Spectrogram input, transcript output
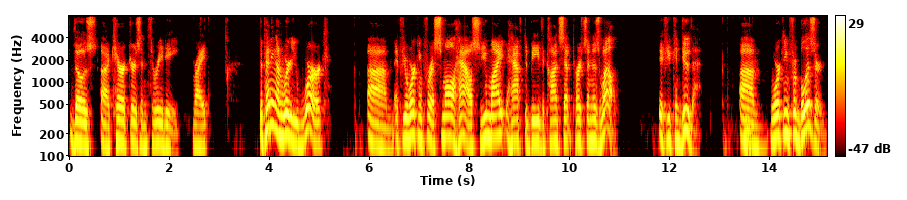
those uh, characters in 3D, right? Depending on where you work, um, if you're working for a small house, you might have to be the concept person as well, if you can do that. Um, Working for Blizzard,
